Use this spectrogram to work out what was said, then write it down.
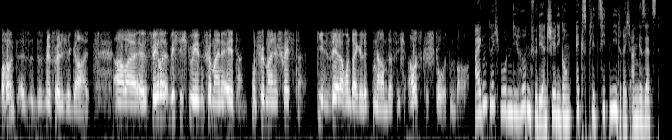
und es ist mir völlig egal. Aber es wäre wichtig gewesen für meine Eltern und für meine Schwester die sehr darunter gelitten haben, dass ich ausgestoßen war. Eigentlich wurden die Hürden für die Entschädigung explizit niedrig angesetzt,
